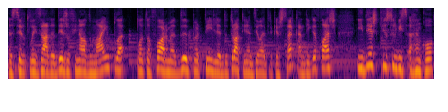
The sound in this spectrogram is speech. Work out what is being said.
a ser utilizada desde o final de maio pela plataforma de partilha de trotinetes elétricas CERC, a antiga Flash, e desde que o serviço arrancou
